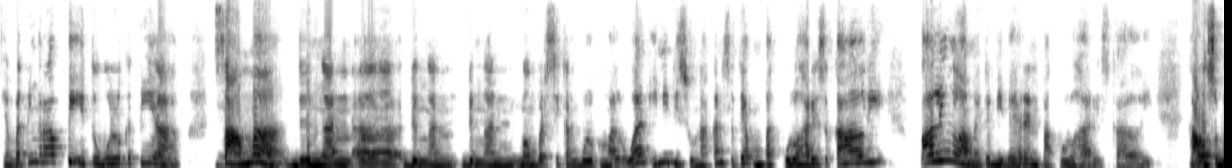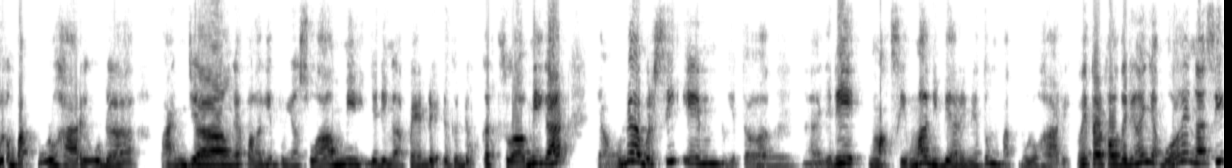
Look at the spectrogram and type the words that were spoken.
Yang penting rapi itu bulu ketiak. Sama dengan eh, dengan dengan membersihkan bulu kemaluan ini disunahkan setiap 40 hari sekali. Paling lama itu dibayarin 40 hari sekali. Kalau sebelum 40 hari udah panjang ya apalagi punya suami jadi nggak pede deket-deket suami kan ya udah bersihin gitu. Hmm. Nah, jadi maksimal dibiarin itu 40 hari. Oke, tapi kalau tadi nanya, boleh nggak sih?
